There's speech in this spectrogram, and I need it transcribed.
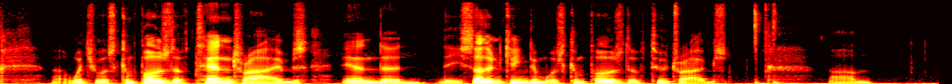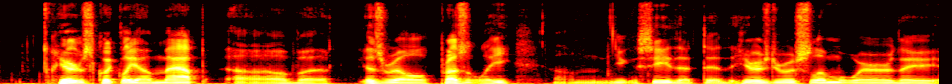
uh, which was composed of 10 tribes, and uh, the southern kingdom was composed of two tribes. Um, here's quickly a map uh, of uh, Israel presently. Um, you can see that uh, here's Jerusalem, where they,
